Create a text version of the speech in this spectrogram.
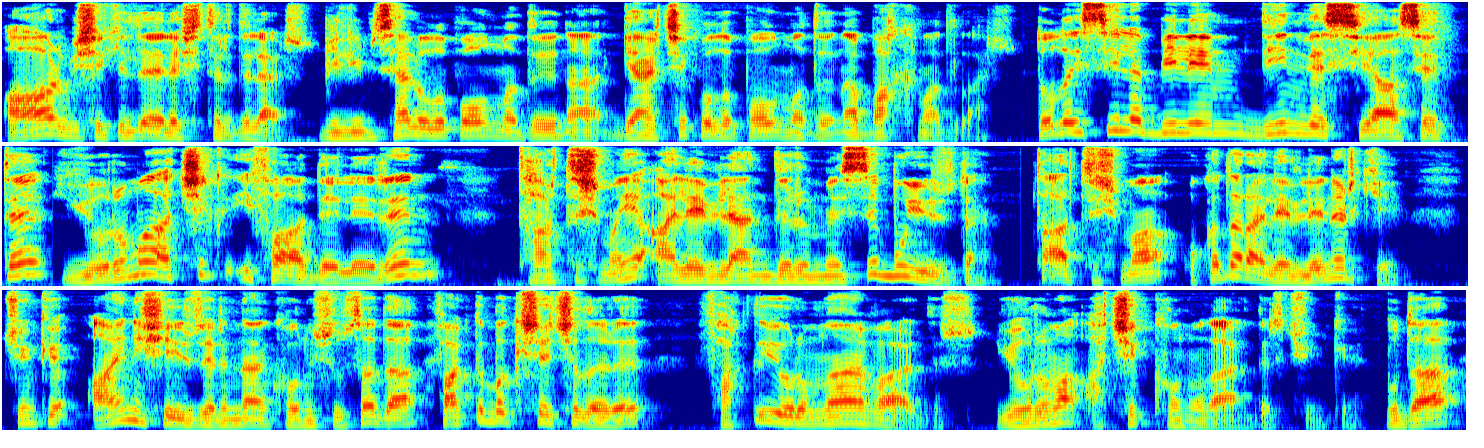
ağır bir şekilde eleştirdiler. Bilimsel olup olmadığına, gerçek olup olmadığına bakmadılar. Dolayısıyla bilim, din ve siyasette yoruma açık ifadelerin tartışmayı alevlendirmesi bu yüzden. Tartışma o kadar alevlenir ki. Çünkü aynı şey üzerinden konuşulsa da farklı bakış açıları, farklı yorumlar vardır. Yoruma açık konulardır çünkü. Bu da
